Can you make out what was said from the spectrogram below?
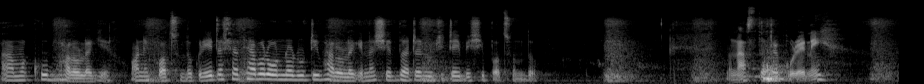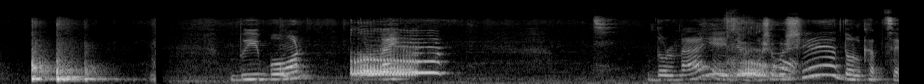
আর আমার খুব ভালো লাগে, অনেক পছন্দ করি। এটার সাথে আবার অন্য রুটি ভালো লাগে না, সেদ্ধ আটার রুটিটাই বেশি পছন্দ। নাস্তাটা করে নেই। দুই বোন দোলনায় এই যে বসে বসে দোল খাচ্ছে।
